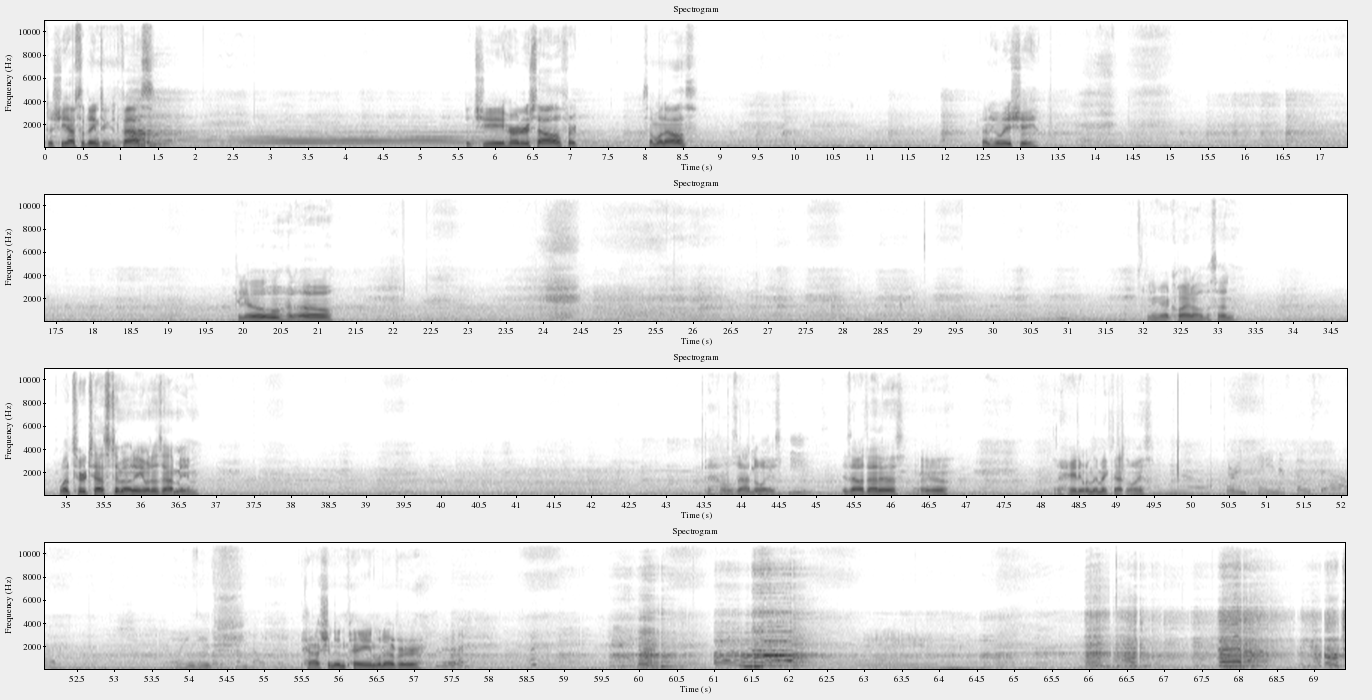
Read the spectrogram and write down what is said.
Does she have something to confess? Um, Did she hurt herself or someone else? And who is she? Hello? Hello? It got quiet all of a sudden. What's her testimony? What does that mean? What the hell is that noise? Is that what that is? Yeah. I hate it when they make that noise. No. They're in pain. It's so sad. Like, come help me. Passion and pain, whatever.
